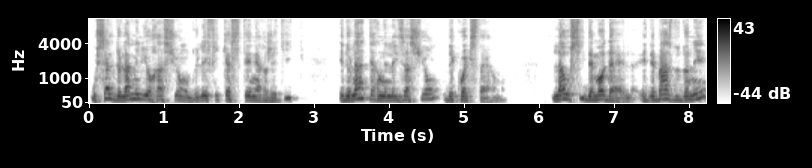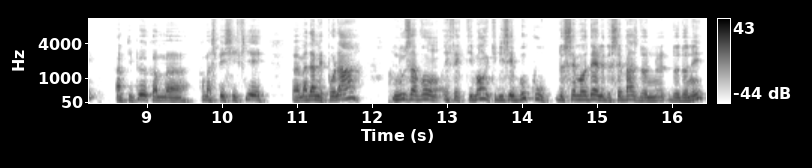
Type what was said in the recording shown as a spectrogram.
ou celle de l'amélioration de l'efficacité énergétique et de l'internalisation des coûts externes. Là aussi, des modèles et des bases de données, un petit peu comme, euh, a spécifié euh, Madame Epaulard, nous avons effectivement utilisé beaucoup de ces modèles et de ces bases de, données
